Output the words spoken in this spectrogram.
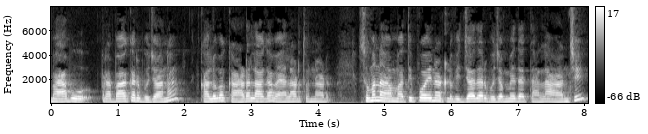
బాబు ప్రభాకర్ భుజాన కలువ కాడలాగా వేలాడుతున్నాడు. సుమన మతిపోయినట్లు విద్యాధర్ భుజం మీద తల ఆంచి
